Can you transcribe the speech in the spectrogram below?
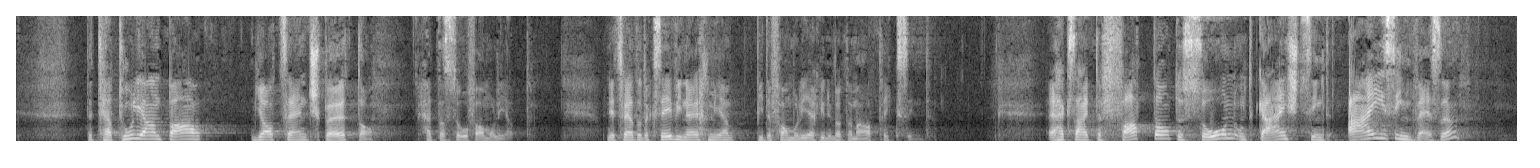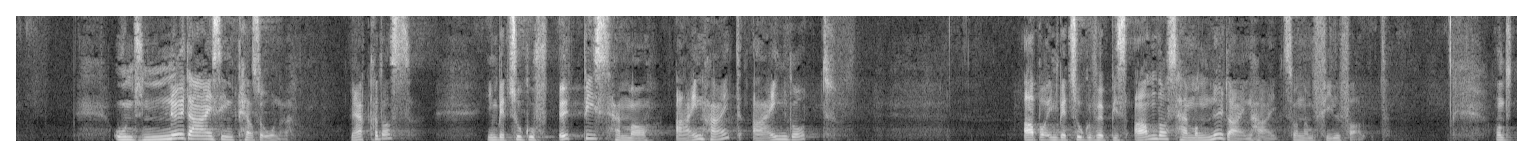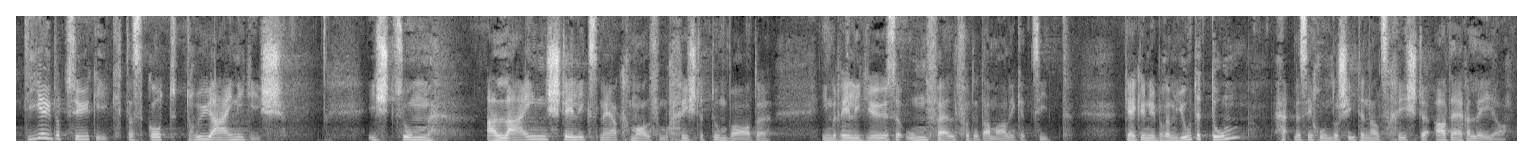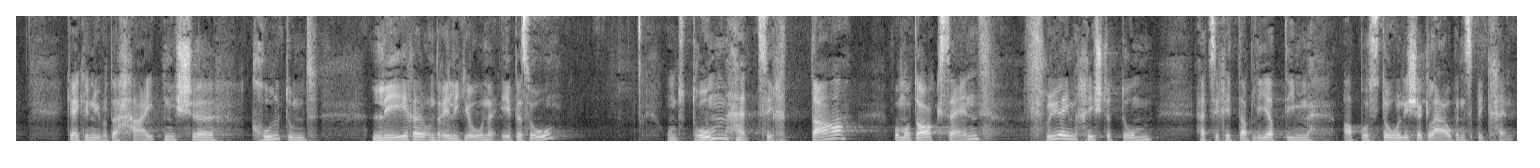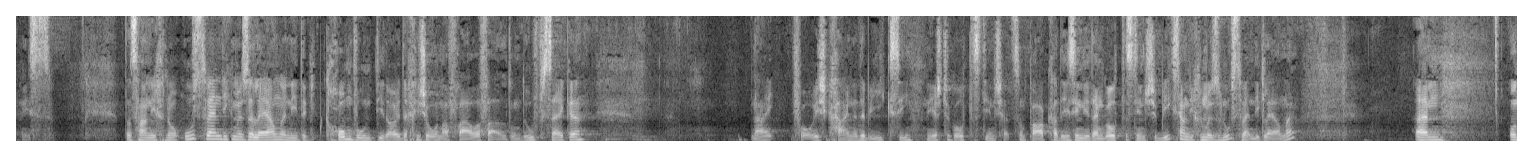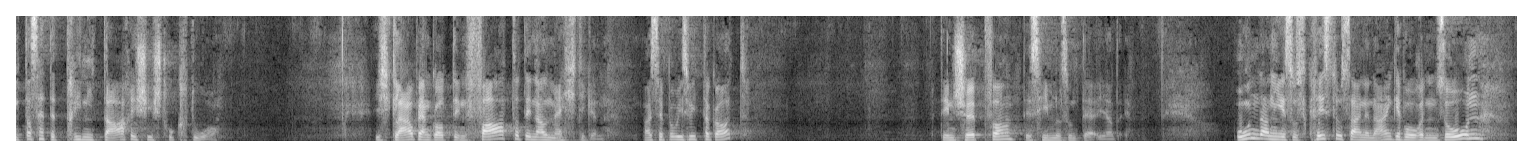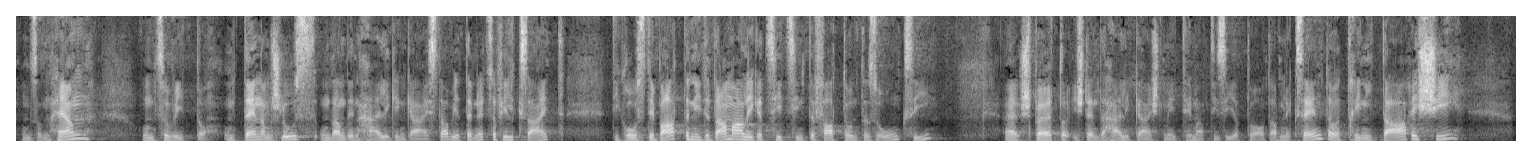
Der Tertullian, ein paar Jahrzehnte später, hat das so formuliert. Und jetzt werdet ihr sehen, wie nah wir bei der Formulierung über der Matrix sind. Er hat gesagt, der Vater, der Sohn und der Geist sind eins im Wesen und nicht eins in Personen. Merkt ihr das? In Bezug auf etwas haben wir Einheit, ein Gott. Aber in Bezug auf etwas anderes haben wir nicht Einheit, sondern Vielfalt. Und die Überzeugung, dass Gott dreieinig ist, ist zum Alleinstellungsmerkmal vom Christentum geworden im religiösen Umfeld der damaligen Zeit. Gegenüber dem Judentum hat man sich unterschieden als Christen an dieser Lehre. Gegenüber der heidnischen Kult und Lehren und Religionen ebenso. Und darum hat sich da, wo wir da sehen, früher im Christentum, hat sich etabliert im apostolischen Glaubensbekenntnis. Das habe ich noch auswendig müssen lernen in der Kommune da in der Kishona Frauenfeld und aufsagen. Nein, von euch war keiner dabei. Gewesen. Im ersten Gottesdienst hat es ein paar die sind in diesem Gottesdienst dabei gewesen. ich musste auswendig lernen. Ähm, und das hat eine trinitarische Struktur. Ich glaube an Gott, den Vater, den Allmächtigen. Weißt du, wie es weitergeht? Den Schöpfer des Himmels und der Erde. Und an Jesus Christus, seinen eingeborenen Sohn, unseren Herrn und so weiter. Und dann am Schluss und an den Heiligen Geist. Da wird dann nicht so viel gesagt. Die große Debatten in der damaligen Zeit sind der Vater und der Sohn gewesen. Äh, später ist dann der Heilige Geist mehr thematisiert worden. Aber wir sehen da eine trinitarische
